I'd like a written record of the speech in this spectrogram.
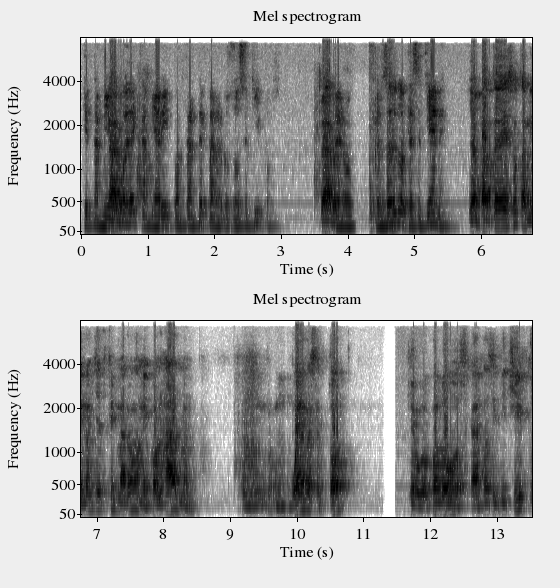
que también claro. puede cambiar importante para los dos equipos. Claro. Pero, pero eso es lo que se tiene. Y aparte de eso, también los Jets firmaron a Michael Hartman, un, un buen receptor que jugó con los Kansas City Chiefs,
